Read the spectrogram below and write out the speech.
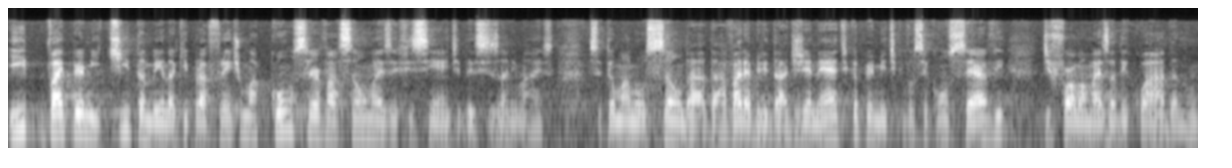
e vai permitir também daqui para frente uma conservação mais eficiente desses animais. Você ter uma noção da, da variabilidade genética permite que você conserve de forma mais adequada. Não?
